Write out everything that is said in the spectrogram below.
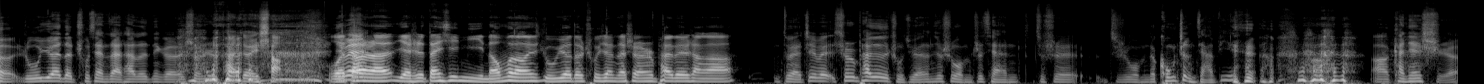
如约的出现在他的那个 生日派对上？我当然也是担心你能不能如约的出现在生日派对上啊！对，这位生日派对的主角呢，就是我们之前就是就是我们的空政嘉宾啊，看天使，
